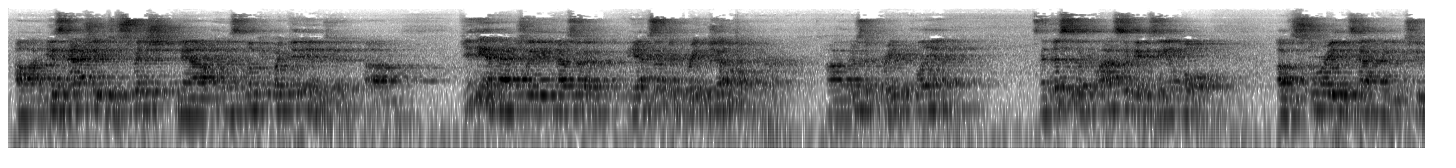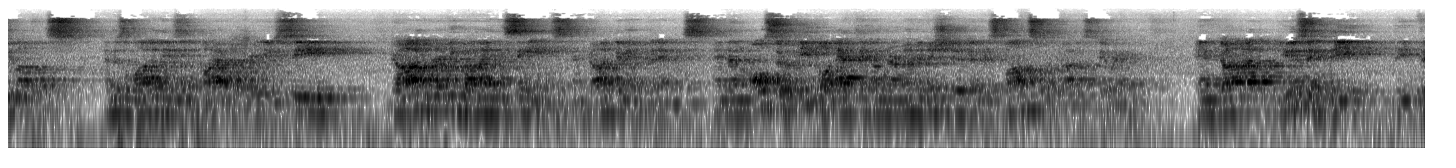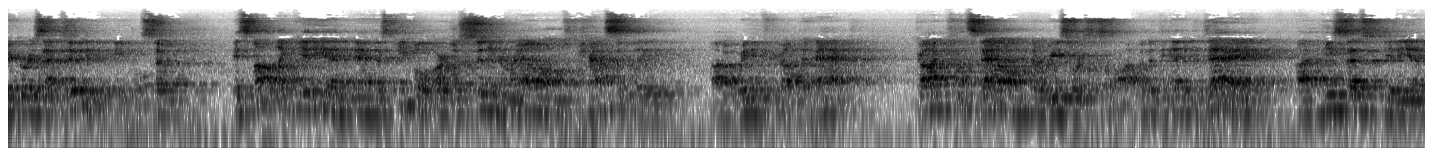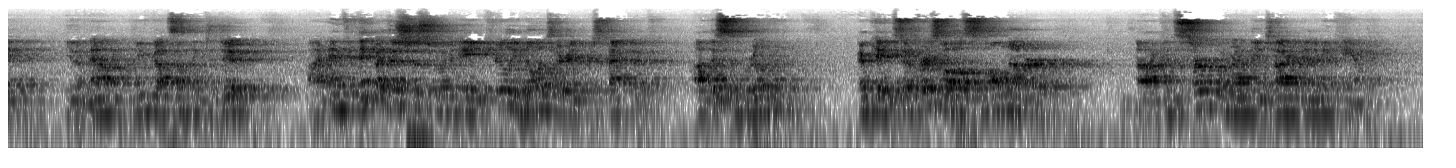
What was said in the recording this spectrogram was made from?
uh, is actually to switch now and just look at what Gideon did. Um, Gideon actually has a he acts like a great general here. Uh, there's a great plan, and this is a classic example of a story that's happening at two levels. And there's a lot of these in the Bible where you see God working behind the scenes and God doing things, and then also people acting on their own initiative in response to what God is doing, and God using the, the vigorous activity of people. So it's not like Gideon and his people are just sitting around passively uh, waiting for God to act. God cuts down their resources a lot, but at the end of the day, uh, he says to Gideon, you know, now you've got something to do. Uh, and if you think about this just from a purely military perspective, uh, this is brilliant. Okay, so first of all, a small number uh, can circle around the entire enemy camp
